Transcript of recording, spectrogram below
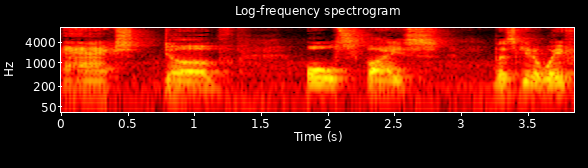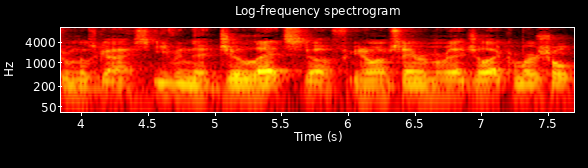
Axe, Dove, Old Spice. Let's get away from those guys. Even the Gillette stuff. You know what I'm saying? Remember that Gillette commercial?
